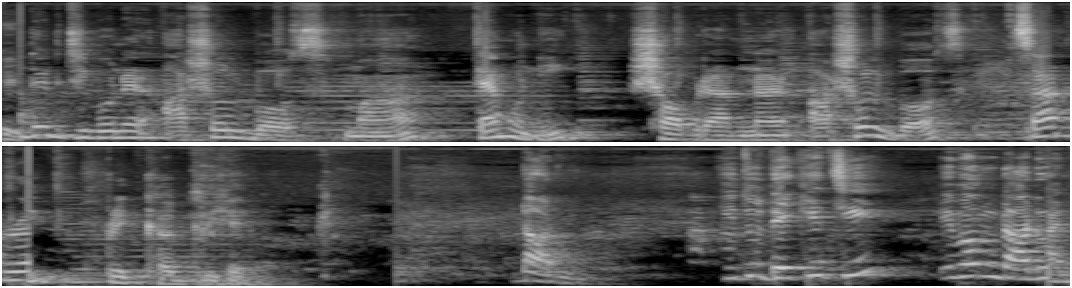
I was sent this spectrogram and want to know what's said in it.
আমাদের জীবনের আসল বস মা তেমনি সব রান্নার আসল বস সানরাইজ প্রেক্ষাগৃহে। দারুণ কিন্তু দেখেছি এবং দারুণ।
